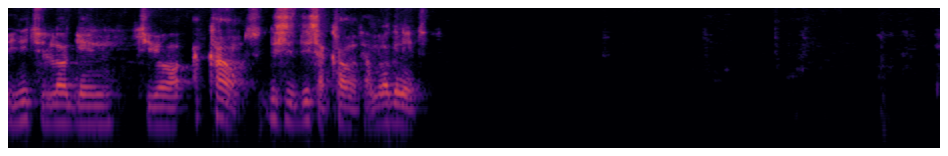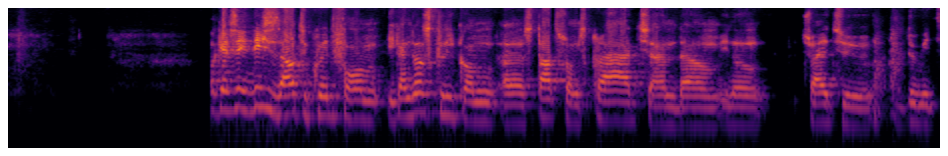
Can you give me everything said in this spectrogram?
You need to log in to your account. This is this account. I'm logging it. Okay, see, this is how to create form. You can just click on uh, start from scratch and, um, you know, try to do it,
